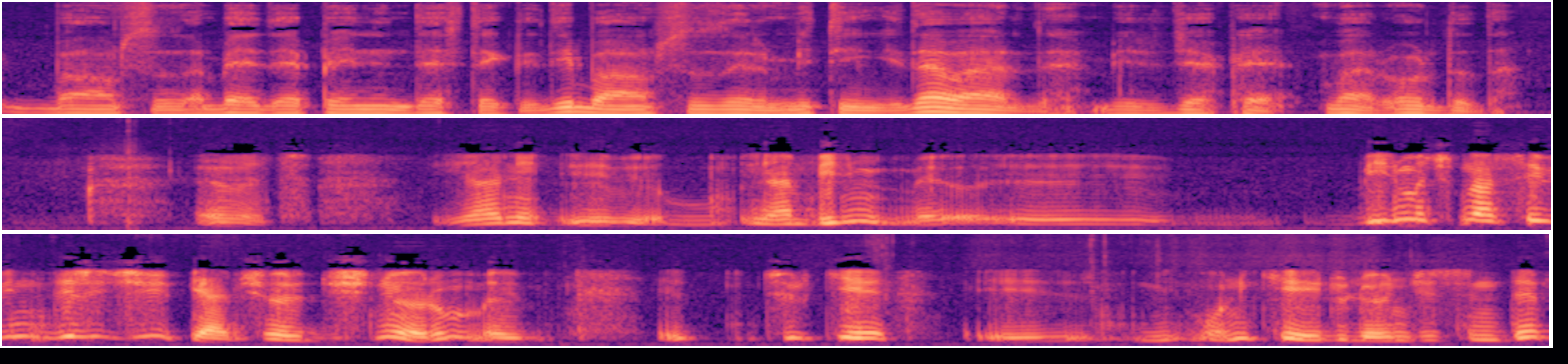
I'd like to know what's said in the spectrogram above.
bağımsız BDP'nin desteklediği bağımsızların mitingi de vardı. Bir cephe var orada da. Evet. Yani e, yani benim e, benim açımdan sevindirici yani şöyle düşünüyorum. Türkiye 12 Eylül öncesinde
